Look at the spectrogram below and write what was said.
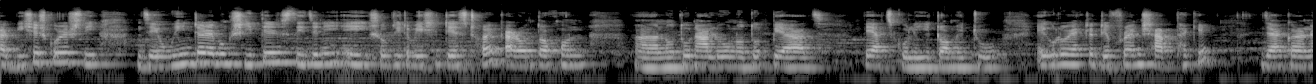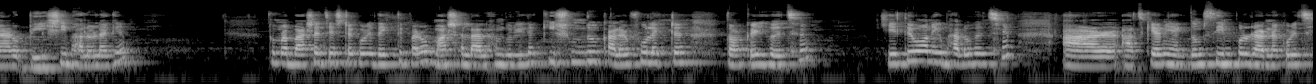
আর বিশেষ করে যে উইন্টার এবং শীতের সিজনেই এই সবজিটা বেশি টেস্ট হয়, কারণ তখন নতুন আলু, নতুন পেঁয়াজ পেঁয়াজকলি, টমেটো, এগুলোর একটা ডিফারেন্ট স্বাদ থাকে, যার কারণে আরও বেশি ভালো লাগে। তোমরা বাসায় চেষ্টা করে দেখতে পারো মাশাল্লাহ আলহামদুলিল্লাহ, কী সুন্দর কালারফুল একটা তরকারি হয়েছে। খেতেও অনেক ভালো হয়েছে। আর আজকে আমি একদম সিম্পল রান্না করেছি।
